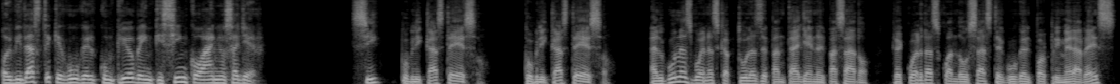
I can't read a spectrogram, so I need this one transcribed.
Olvidaste que Google cumplió 25 años ayer. Sí, publicaste eso. Publicaste eso. Algunas buenas capturas de pantalla en el pasado. ¿Recuerdas cuando usaste Google por primera vez?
